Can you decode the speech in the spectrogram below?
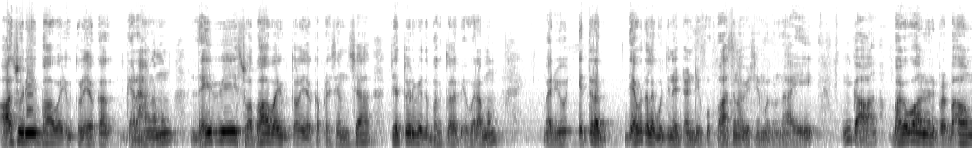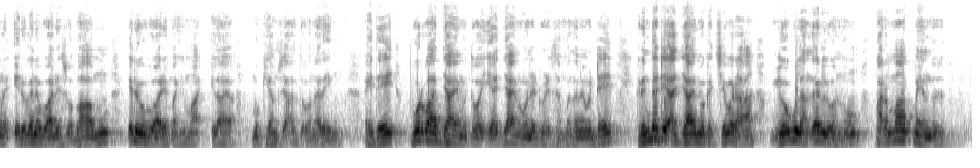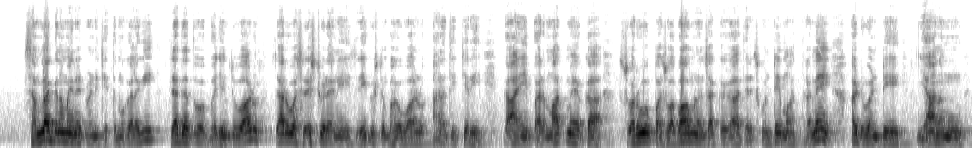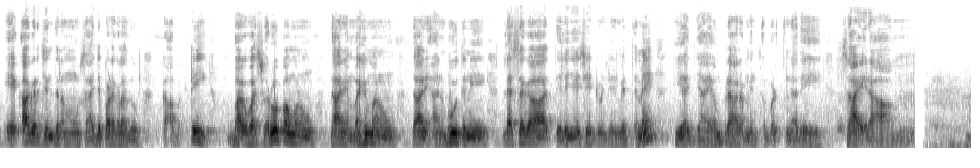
ఆసురీ భావయుక్తుల యొక్క గ్రహణము దైవీ స్వభావయుక్తుల యొక్క ప్రశంస చతుర్విధ భక్తుల వివరము మరియు ఇతర దేవతల గుర్చినటువంటి ఉపాసన విషయములు ఉన్నాయి. ఇంకా భగవానుని ప్రభావమును ఎరుగని వారి స్వభావము ఎరుగు వారి మహిమ ఇలా ముఖ్యాంశాలతో ఉన్నది. అయితే పూర్వాధ్యాయముతో ఈ అధ్యాయం ఉన్నటువంటి సంబంధం ఏమంటే క్రిందటి అధ్యాయం యొక్క చివర యోగులందరిలోనూ పరమాత్మ ఎందు సంలగ్నమైనటువంటి చిత్తము కలిగి శ్రద్ధతో భజించువాడు సర్వశ్రేష్ఠుడని శ్రీకృష్ణ భగవానుడు ఆనతిచ్చరి కానీ పరమాత్మ యొక్క స్వరూప స్వభావమును చక్కగా తెలుసుకుంటే మాత్రమే అటువంటి జ్ఞానము ఏకాగ్ర చింతనము సాధ్యపడగలదు. కాబట్టి భగవత్ స్వరూపమును దాని మహిమను దాని అనుభూతిని లెస్సగా తెలియజేసేటువంటి నిమిత్తమే ఈ అధ్యాయం ప్రారంభించబడుతున్నది. సాయిరామ్.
